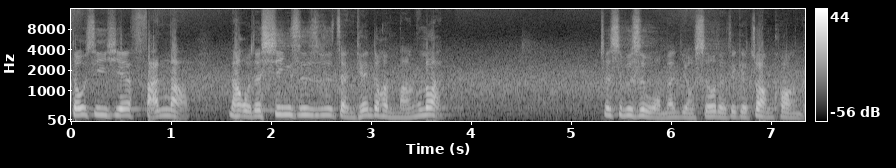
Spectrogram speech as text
都是一些烦恼？那我的心思是不是整天都很忙乱？这是不是我们有时候的这个状况呢？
